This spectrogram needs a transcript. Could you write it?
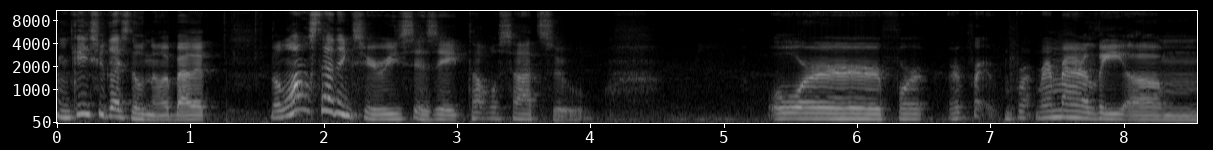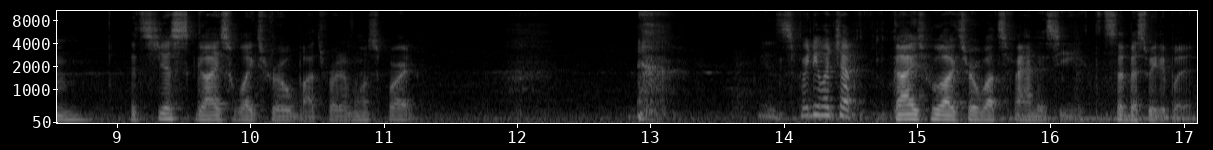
In case you guys don't know about it, the long-standing series is a tokusatsu or for primarily um it's just guys who likes robots for the most part. It's pretty much a guys who likes robots fantasy. It's the best way to put it.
